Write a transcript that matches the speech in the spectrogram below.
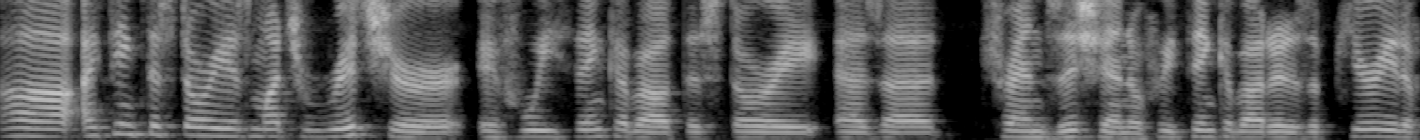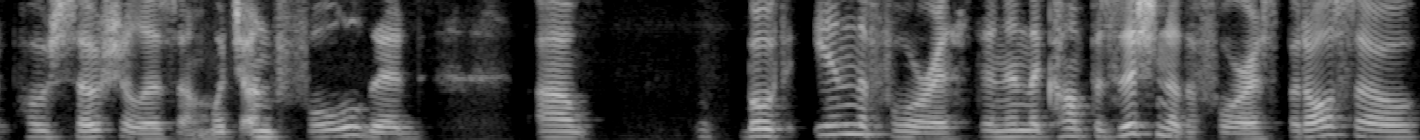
uh, I think the story is much richer if we think about this story as a transition, if we think about it as a period of post socialism, which unfolded uh, both in the forest and in the composition of the forest, but also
